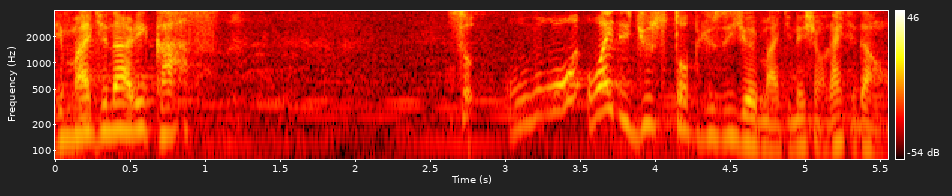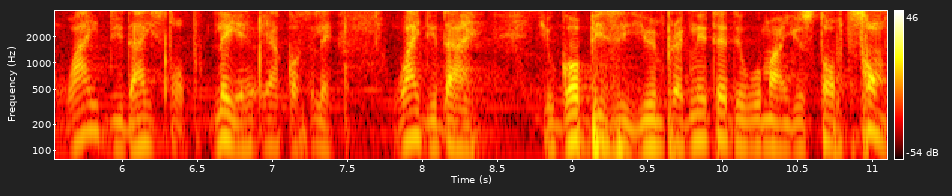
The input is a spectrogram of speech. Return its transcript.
imaginary cars. So wh- why did you stop using your imagination? Write it down. Why did I stop? Why did I? You got busy. You impregnated the woman. You stopped. Some.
